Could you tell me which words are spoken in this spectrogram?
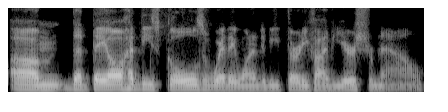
um, that they all had these goals of where they wanted to be 35 years from now.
